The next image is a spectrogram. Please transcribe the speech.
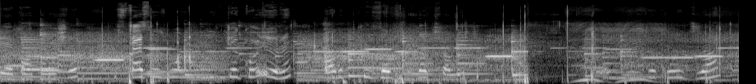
Evet arkadaşlar. İsterseniz bu oyunu linke koyuyorum. Alıp kızlarınızla çalın. Linke koyacağım.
